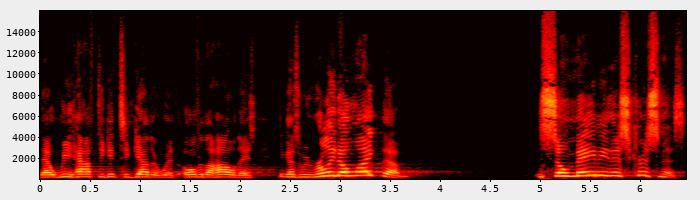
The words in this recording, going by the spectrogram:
that we have to get together with over the holidays because we really don't like them. So maybe this Christmas,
